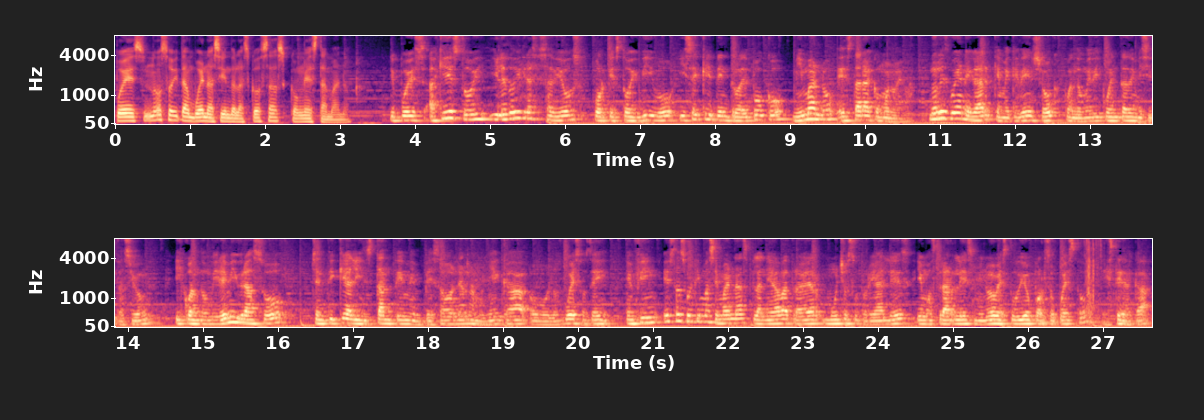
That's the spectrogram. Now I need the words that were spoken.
pues no soy tan bueno haciendo las cosas con esta mano. Y pues aquí estoy y le doy gracias a Dios porque estoy vivo y sé que dentro de poco mi mano estará como nueva. No les voy a negar que me quedé en shock cuando me di cuenta de mi situación y cuando miré mi brazo sentí que al instante me empezó a doler la muñeca o los huesos de ahí. En fin, estas últimas semanas planeaba traer muchos tutoriales y mostrarles mi nuevo estudio por supuesto, este de acá.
